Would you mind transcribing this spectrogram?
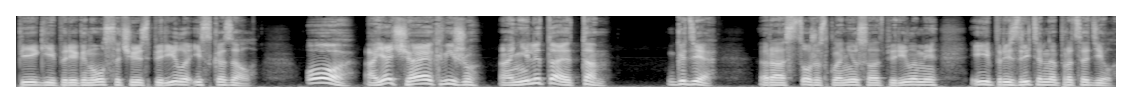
Пегги перегнулся через перила и сказал. «О, а я чаек вижу. Они летают там». «Где?» Раз тоже склонился над перилами и презрительно процедил.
